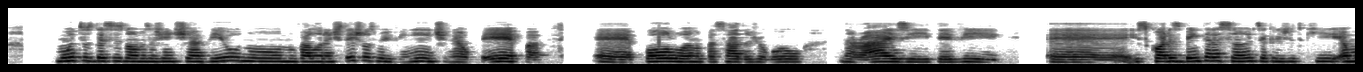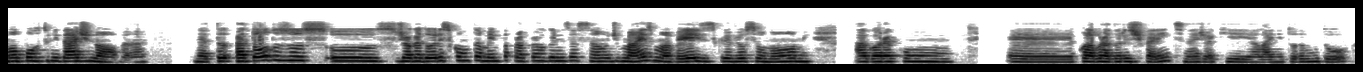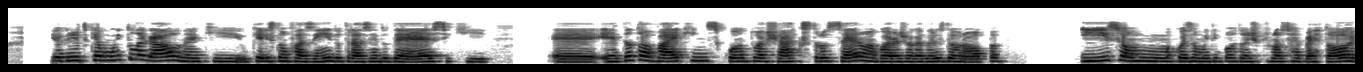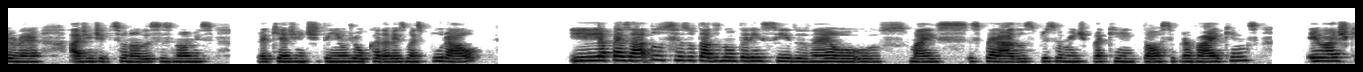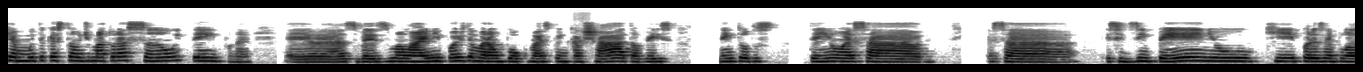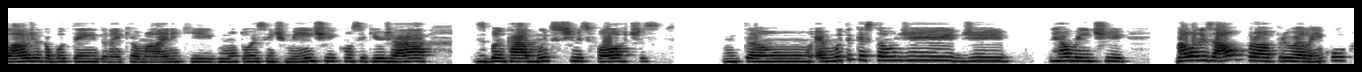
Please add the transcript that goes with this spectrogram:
Muitos desses nomes a gente já viu no, no Valorant desde 2020, né? O Pepa, é, Polo ano passado jogou na Rise e teve é, scores bem interessantes. Acredito que é uma oportunidade nova, né? né para todos os, os, jogadores, como também para a própria organização, de mais uma vez escrever o seu nome, agora com é, colaboradores diferentes, né? Já que a line toda mudou. E eu acredito que é muito legal, né, que o que eles estão fazendo, trazendo o DS, que é, é, tanto a Vikings quanto a Sharks trouxeram agora jogadores da Europa. E isso é uma coisa muito importante para o nosso repertório, né? A gente adicionando esses nomes para que a gente tenha um jogo cada vez mais plural. E apesar dos resultados não terem sido né, os mais esperados, principalmente para quem torce para Vikings, eu acho que é muita questão de maturação e tempo, né? É, às vezes uma line pode demorar um pouco mais para encaixar, talvez nem todos tenham essa, essa, esse desempenho que, por exemplo, a Loud acabou tendo, né? Que é uma line que montou recentemente e conseguiu já desbancar muitos times fortes. Então, é muita questão de, de realmente valorizar o próprio elenco,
